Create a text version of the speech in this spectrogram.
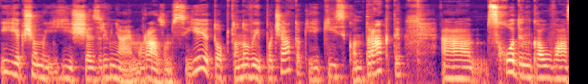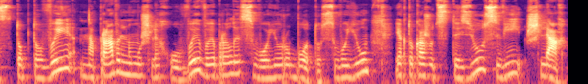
І якщо ми її ще зрівняємо разом з цією, тобто новий початок, якісь контракти, сходинка у вас, тобто ви на правильному шляху, ви вибрали свою роботу, свою, як то кажуть, стезю, свій шлях.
